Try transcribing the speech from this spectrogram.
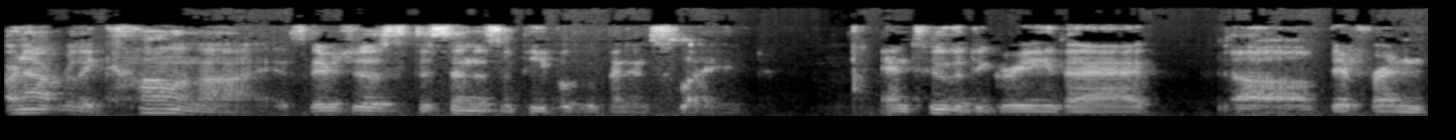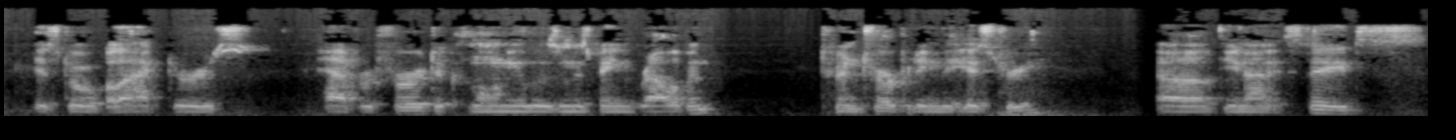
are not really colonized. They're just descendants of people who've been enslaved, and to the degree that uh, different historical actors have referred to colonialism as being relevant to interpreting the history of the United States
